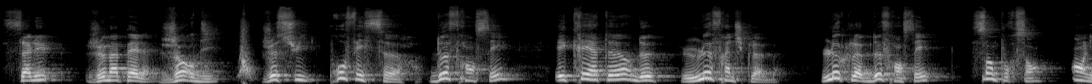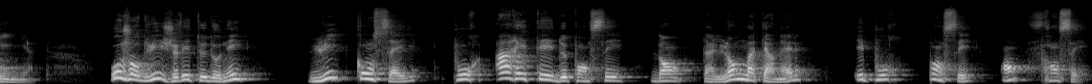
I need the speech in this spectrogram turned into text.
Salut, je m'appelle Jordi, je suis professeur de français et créateur de Le French Club, le club de français 100% en ligne. Aujourd'hui, je vais te donner 8 conseils pour arrêter de penser dans ta langue maternelle et pour penser en français.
